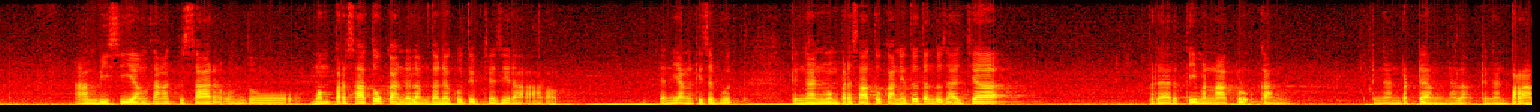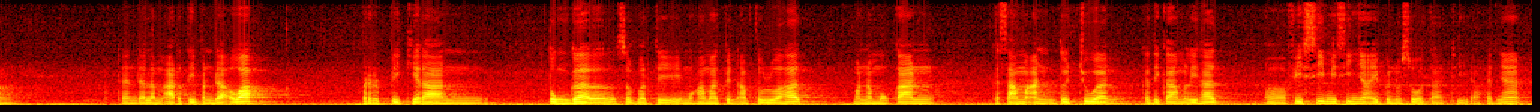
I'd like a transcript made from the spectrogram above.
ambisi yang sangat besar untuk mempersatukan dalam tanda kutip jazirah Arab. Dan yang disebut dengan mempersatukan itu tentu saja berarti menaklukkan dengan pedang dalam dengan perang. Dan dalam arti pendakwah berpikiran tunggal seperti Muhammad bin Abdul Wahab menemukan kesamaan tujuan ketika melihat uh, visi misinya Ibnu Su'ud tadi. Akhirnya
